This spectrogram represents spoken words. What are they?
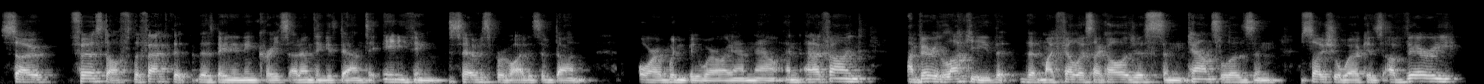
So, first off, the fact that there's been an increase, I don't think is down to anything service providers have done, or I wouldn't be where I am now. And, and I find I'm very lucky that, that my fellow psychologists and counselors and social workers are very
